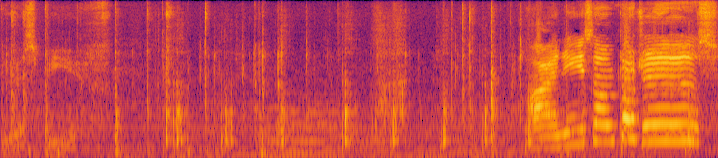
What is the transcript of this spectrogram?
USB. I need some torches!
